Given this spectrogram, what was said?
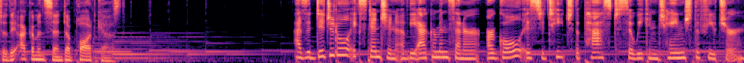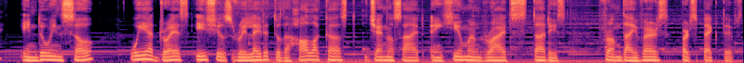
to the Ackerman Center podcast. As a digital extension of the Ackerman Center, our goal is to teach the past so we can change the future. In doing so, we address issues related to the Holocaust, genocide, and human rights studies from diverse perspectives.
